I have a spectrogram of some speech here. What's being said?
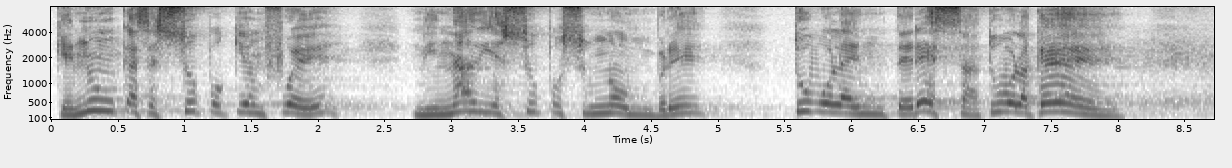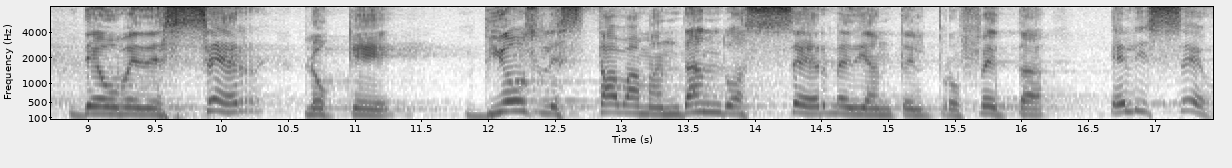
que nunca se supo quién fue, ni nadie supo su nombre, tuvo la entereza, tuvo la que de obedecer lo que Dios le estaba mandando hacer mediante el profeta Eliseo.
